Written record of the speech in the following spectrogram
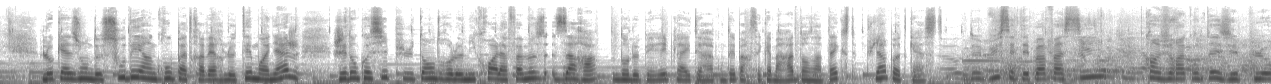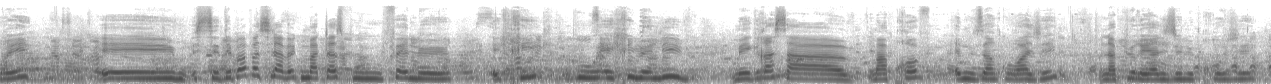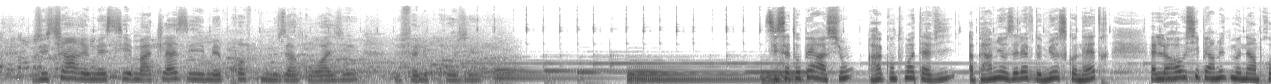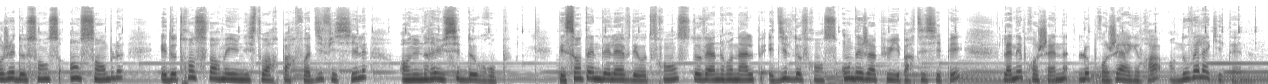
L'occasion de souder un groupe à travers le témoignage. J'ai donc aussi pu tendre le micro à la fameuse Zara, dont le périple a été raconté par ses camarades dans un texte, puis un podcast. Au début, c'était pas facile. Quand je racontais, j'ai pleuré. Et c'était pas facile avec ma classe pour faire le écrit, pour écrire le livre. Mais grâce à ma prof, elle nous a encouragés. On a pu réaliser le projet. Je tiens à remercier ma classe et mes profs qui nous ont encouragés de faire le projet. Si cette opération, Raconte-moi ta vie, a permis aux élèves de mieux se connaître, elle leur a aussi permis de mener un projet de sens ensemble et de transformer une histoire parfois difficile en une réussite de groupe. Des centaines d'élèves des Hauts-de-France, d'Auvergne-Rhône-Alpes et d'Île-de-France ont déjà pu y participer. L'année prochaine, le projet arrivera en Nouvelle-Aquitaine.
